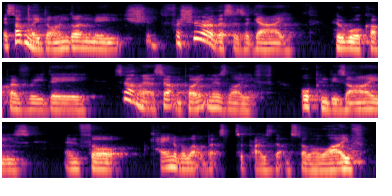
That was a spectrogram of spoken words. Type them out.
It suddenly dawned on me, for sure, this is a guy who woke up every day, certainly at a certain point in his life, opened his eyes and thought, kind of a little bit surprised that I'm still alive.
